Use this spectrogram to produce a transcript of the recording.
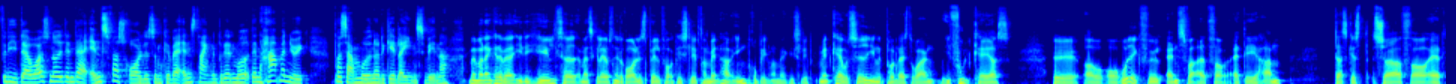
Fordi der er jo også noget i den der ansvarsrolle, som kan være anstrengende på den måde. Den har man jo ikke på samme måde, når det gælder ens venner. Men hvordan kan det være i det hele taget, at man skal lave sådan et rollespil for at give slip? For mænd har jo ingen problemer med at give slip. Mænd kan jo sidde på en restaurant i fuld kaos, øh, og overhovedet ikke føle ansvaret for, at det er ham, der skal sørge for, at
